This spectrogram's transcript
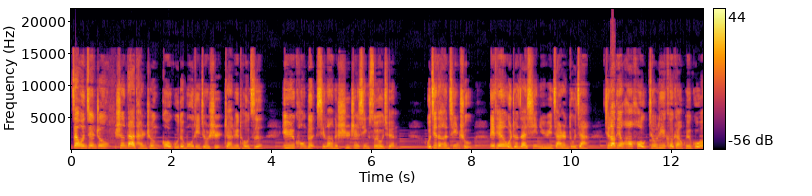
在文件中，盛大坦诚购股的目的就是战略投资，意欲控得新浪的实质性所有权。我记得很清楚，那天我正在悉尼与家人度假，接到电话后就立刻赶回国。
